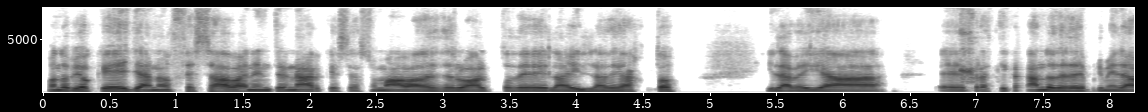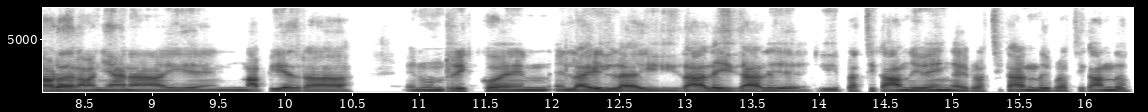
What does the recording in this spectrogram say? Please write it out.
cuando vio que ella no cesaba en entrenar, que se asomaba desde lo alto de la isla de Actos y la veía eh, practicando desde primera hora de la mañana ahí en una piedra, en un risco en, en, la isla y dale y dale y practicando y venga y practicando y practicando.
